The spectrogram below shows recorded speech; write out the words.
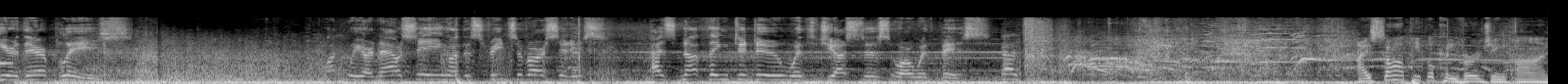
hear their pleas. What we are now seeing on the streets of our cities has nothing to do with justice or with peace. I saw people converging on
